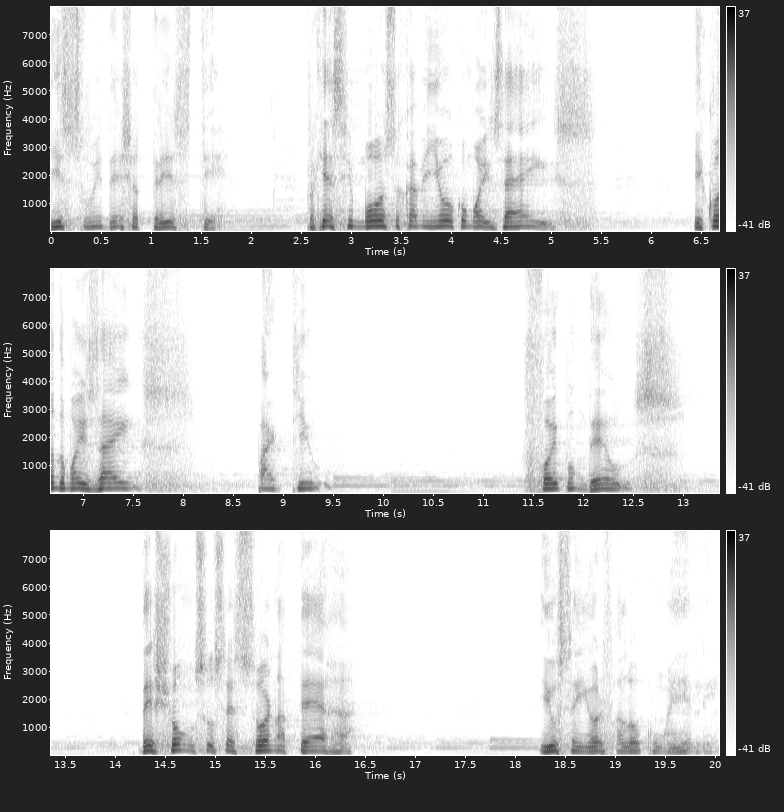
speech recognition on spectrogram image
Isso me deixa triste, porque esse moço caminhou com Moisés, e quando Moisés partiu, foi com Deus, deixou um sucessor na terra, e o Senhor falou com ele.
